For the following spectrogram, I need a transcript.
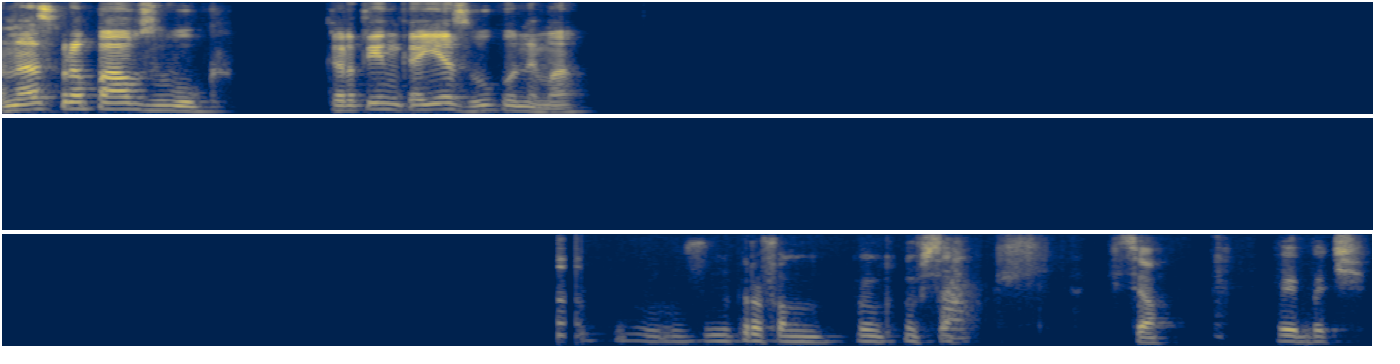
У нас пропав звук. Картинка є, звуку нема. Мікрофон вимкнувся. Все, вибач.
